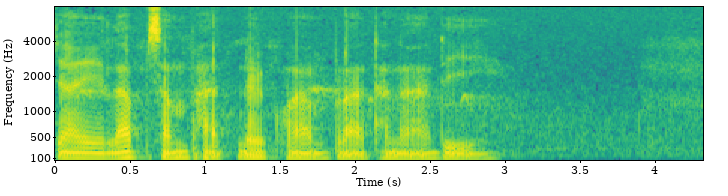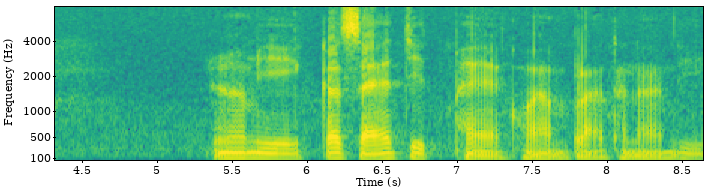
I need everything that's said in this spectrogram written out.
ใจรับสัมผัสด้วยความปรารถนาดีเมื่อมีกระแสจิตแผ่ความปรารถนาดี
